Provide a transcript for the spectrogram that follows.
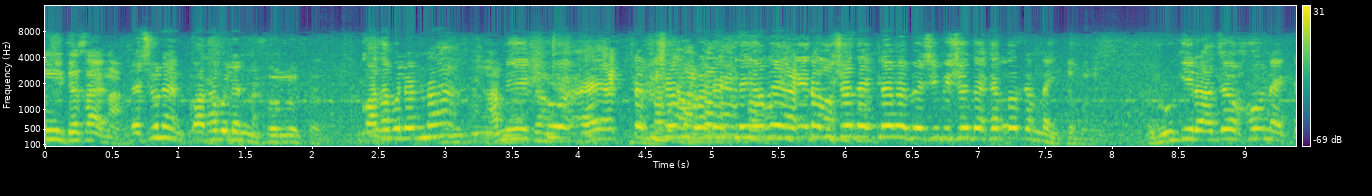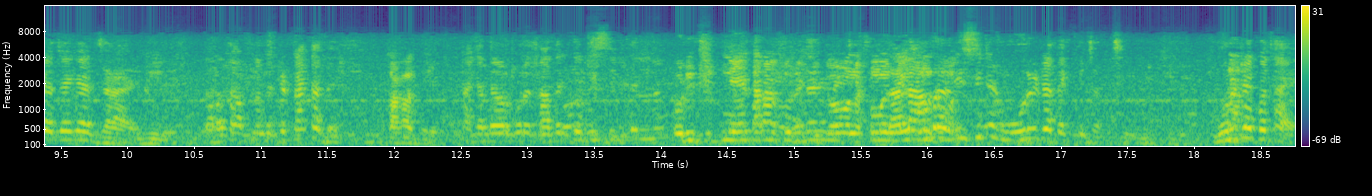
নিতে চায় শুনেন কথা বলেন না। কথা বলেন না আমি একটু একটা বিষয় আমরা দেখলেই হবে একটা বিষয় দেখলে হবে বেশি বিষয় দেখার দরকার নাই। রুগীরা যখন একটা জায়গায় যায় তারা তো আপনাদেরকে টাকা দেয়। টাকা দিয়ে। টাকা দেওয়ার পরে তাদেরকে রিসিপ্ট দেন না। পরিচিত নিয়ে তারা পরিচিত অনেক সময় তাহলে আমরা রিসিটের মুড়িটা দেখতে চাচ্ছি। মুড়িটা কোথায়?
